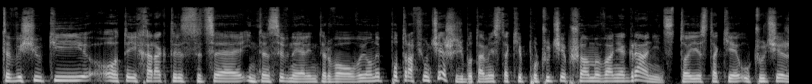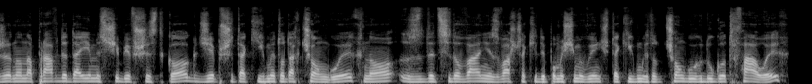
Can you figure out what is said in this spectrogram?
te wysiłki o tej charakterystyce intensywnej, ale interwałowej, one potrafią cieszyć, bo tam jest takie poczucie przełamywania granic. To jest takie uczucie, że no naprawdę dajemy z siebie wszystko, gdzie przy takich metodach ciągłych, no zdecydowanie, zwłaszcza kiedy pomyślimy o ujęciu takich metod ciągłych, długotrwałych,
